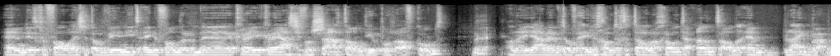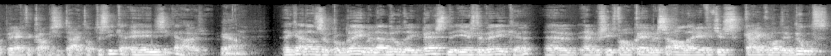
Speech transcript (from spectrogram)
En in dit geval is het ook weer niet een of andere eh, cre- creatie van Satan die op ons afkomt. nee. Alleen ja, we hebben het over hele grote getallen, grote aantallen en blijkbaar beperkte capaciteit op de zieken, in de ziekenhuizen. Ja, Ik denk, ja, dat is een probleem. En daar wilde ik best de eerste weken, eh heb ik zoiets van, oké, met z'n allen eventjes kijken wat dit doet.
